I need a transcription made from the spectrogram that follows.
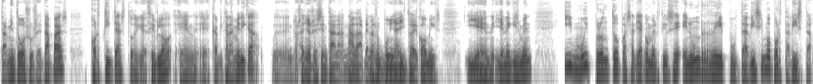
también tuvo sus etapas cortitas, todo hay que decirlo, en eh, Capitán América, eh, en los años 60 nada, apenas un puñadito de cómics, y en, y en X-Men, y muy pronto pasaría a convertirse en un reputadísimo portadista.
